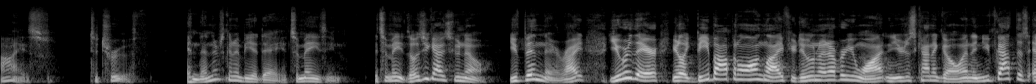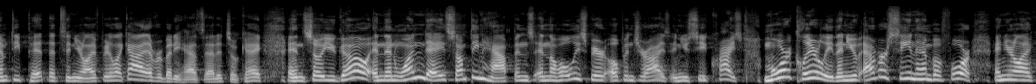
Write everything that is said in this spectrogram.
eyes to truth. And then there's going to be a day. It's amazing. It's amazing. Those of you guys who know, You've been there, right? You were there. You're like bebopping along life. You're doing whatever you want, and you're just kind of going. And you've got this empty pit that's in your life, but you're like, ah, everybody has that. It's okay. And so you go, and then one day something happens, and the Holy Spirit opens your eyes, and you see Christ more clearly than you've ever seen him before. And you're like,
